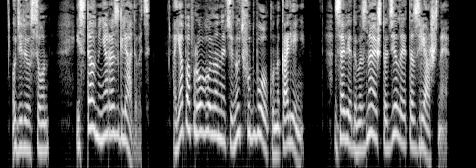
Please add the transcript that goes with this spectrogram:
— удивился он и стал меня разглядывать. А я попробовала натянуть футболку на колени, заведомо зная, что дело это зряшное.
